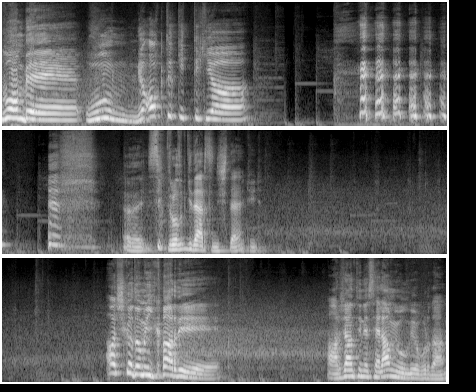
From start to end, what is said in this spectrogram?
Ulan be! Oğlum ne aktık gittik ya. evet, siktir olup gidersin işte. Kötüydü. Aşk adamı Icardi. Arjantin'e selam yolluyor buradan.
